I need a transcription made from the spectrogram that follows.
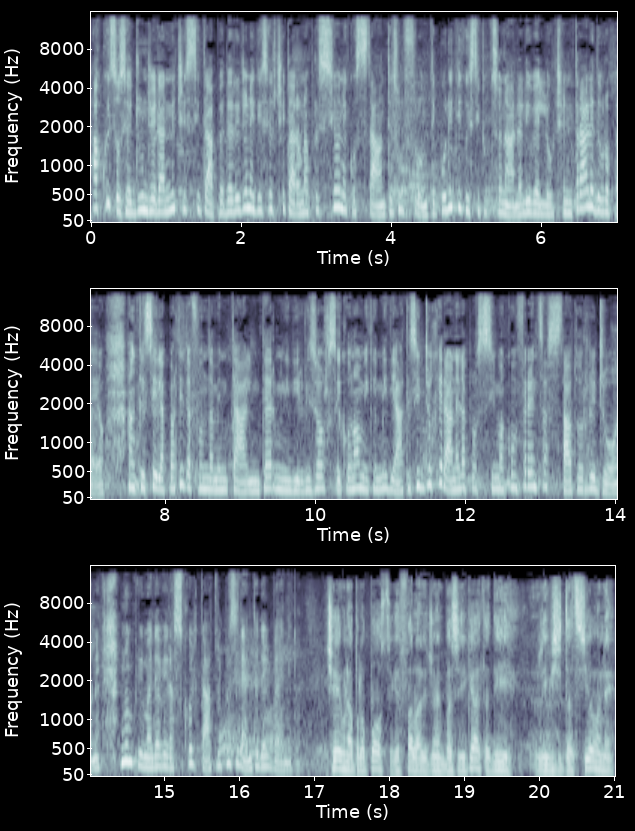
A questo si aggiunge la necessità per la Regione di esercitare una pressione costante sul fronte politico-istituzionale a livello centrale ed europeo, anche se la partita fondamentale in termini di risorse economiche immediate si giocherà nella prossima conferenza Stato-Regione, non prima di aver ascoltato il presidente del Veneto. C'è una proposta che fa la Regione Basilicata di rivisitazione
